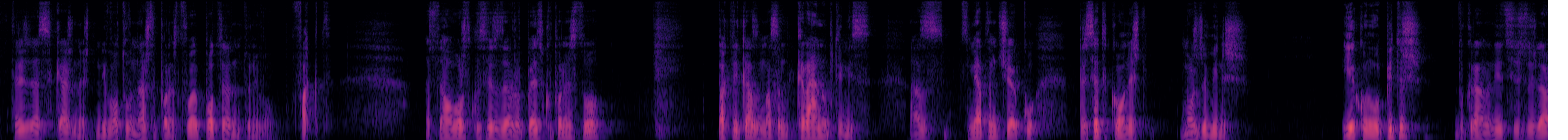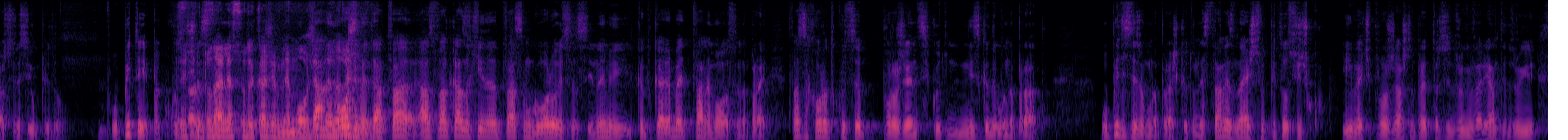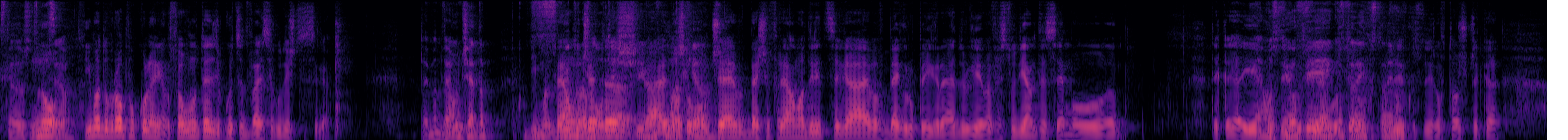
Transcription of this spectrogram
трябва да се каже нещо. Нивото на нашето първенство е по-средното ниво. Факт. Национално борс класира за европейско първенство. Пак ви казвам, аз съм крайен оптимист. Аз смятам, че ако през все такова нещо може да минеш и ако не опиташ, до края на дните си съжаляваш, че не си опитал. Опитай, пък ако Е, Защото най-лесно да кажем не можем. Да, не можем, да, това. Аз това казах и на това съм говорил и с сина ми, като кажа, бе, това не мога да се направи. Това са хората, които са пораженци, които не искат да го направят. Опитай се да го направиш. Като не стане, знаеш, че си опитал всичко. И вече продължаваш напред, търсиш други варианти, други. Следващата Но цел. има добро поколение, особено тези, които са 20 годишни сега. Той има две момчета, Има две момчета, да, едното момче беше в Реал Мадрид, сега е в Б група играе, другия е в Естудианте Семо. Така, и Стоилов и Костадинов, Костадин Костадин Костадинов. Костадинов, точно така.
